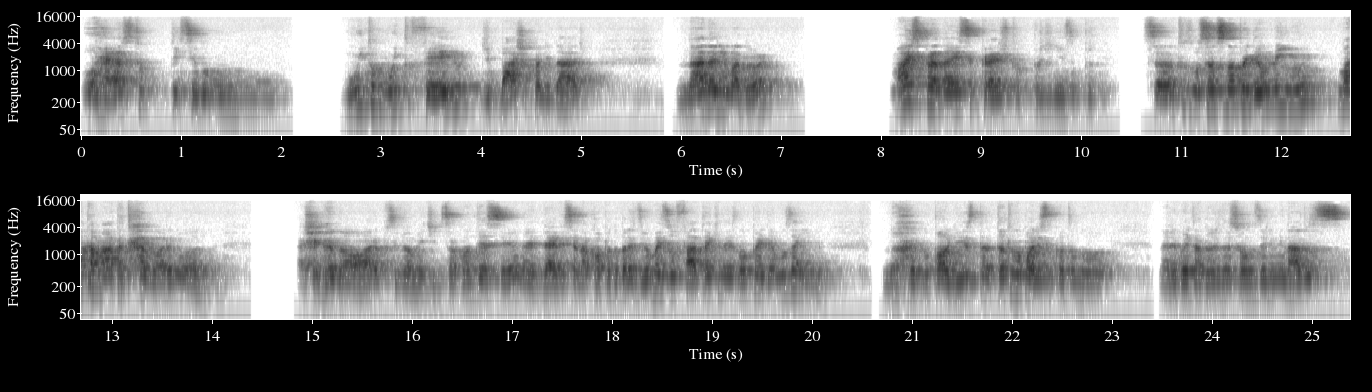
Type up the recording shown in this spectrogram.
O resto tem sido um, muito, muito feio, de baixa qualidade, nada animador. Mas para dar esse crédito pro Diniz e Santos, o Santos não perdeu nenhum mata-mata até agora no ano. Tá chegando a hora, possivelmente, disso acontecer, né? Deve ser na Copa do Brasil, mas o fato é que nós não perdemos ainda. No, no Paulista, tanto no Paulista quanto no, na Libertadores, nós fomos eliminados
